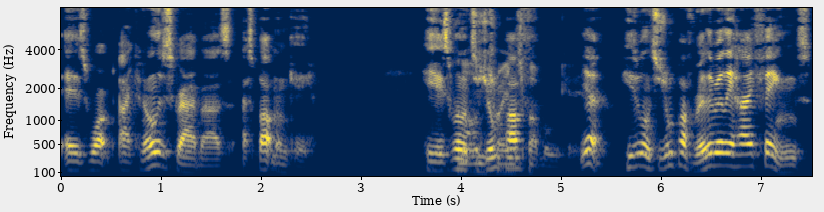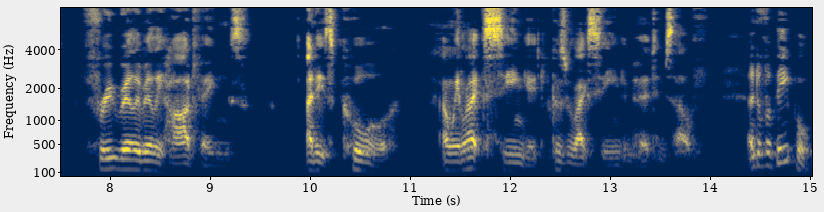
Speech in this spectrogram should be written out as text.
is what I can only describe as a spot monkey. He is willing to jump off. Yeah, he's willing to jump off really, really high things through really, really hard things. And it's cool. And we like seeing it because we like seeing him hurt himself and other people.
